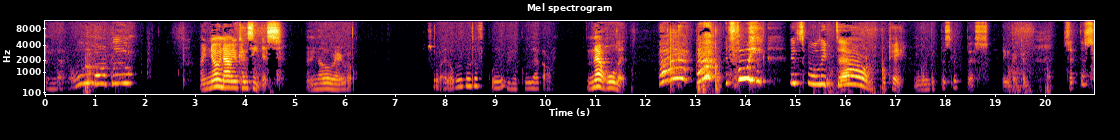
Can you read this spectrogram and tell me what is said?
And then a little more glue. I know now you can see this. I know very well. So add a little bit of glue and glue that on. Now hold it. Ah, ah, it's falling. Down. Okay, I'm gonna put this like this. I think I can set this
